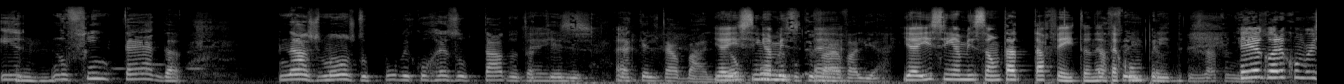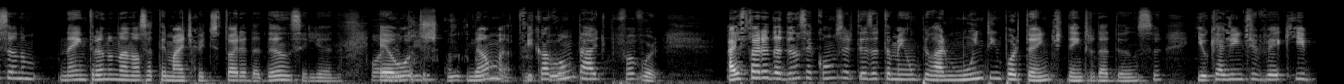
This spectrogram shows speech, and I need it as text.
e uhum. no fim entrega nas mãos do público o resultado é daquele, é daquele trabalho. E aí é sim a missão que vai é. avaliar. E aí sim a missão tá, tá feita, né? Tá, tá cumprida. Exatamente. E aí agora conversando, né, entrando na nossa temática de história da dança, Eliana, Olha, é outro. Desculpa, Não, mas fica à vontade, por favor. A história da dança é com certeza também um pilar muito importante dentro da dança. E o que a gente vê é que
